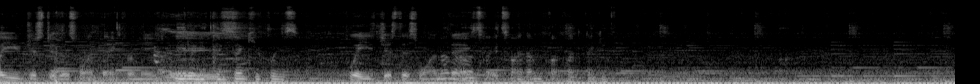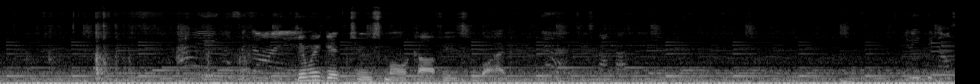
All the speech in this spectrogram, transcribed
Well, you just do this one thing for me. I don't need anything. Thank you, please. Please, just this one No, thing. no, it's fine. It's fine. I'm fine. fine. Thank you. Hi, how's it going? Can we get two small coffees, black? Yeah, two small coffees. Anything else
